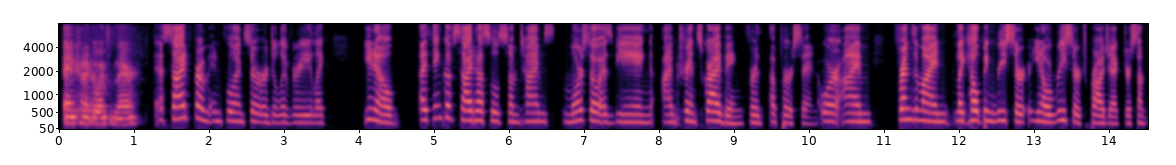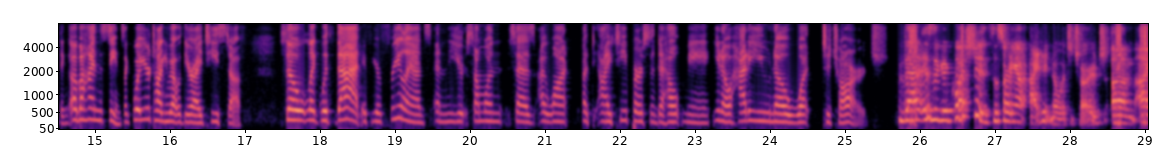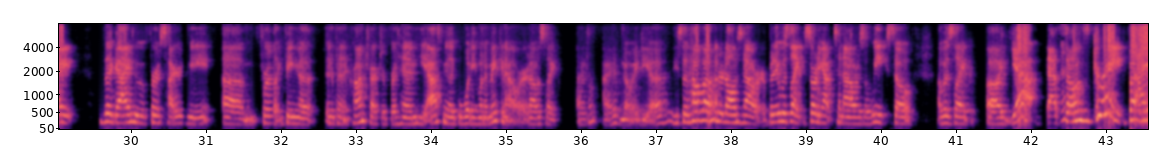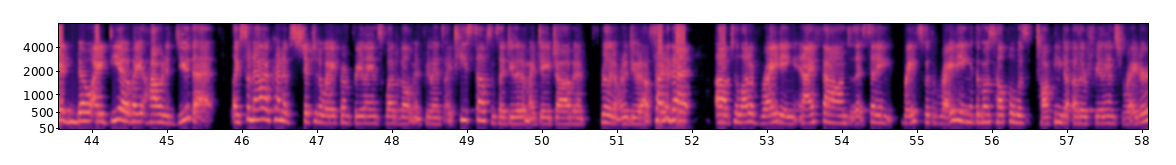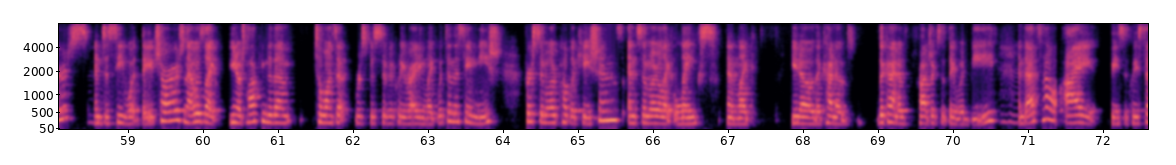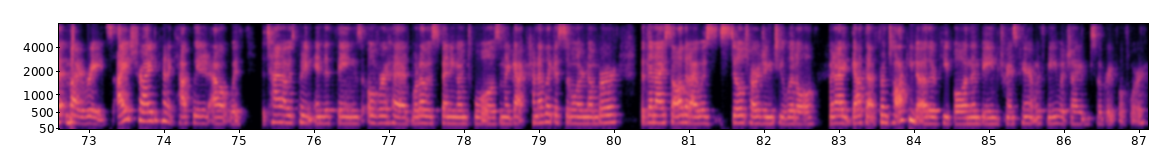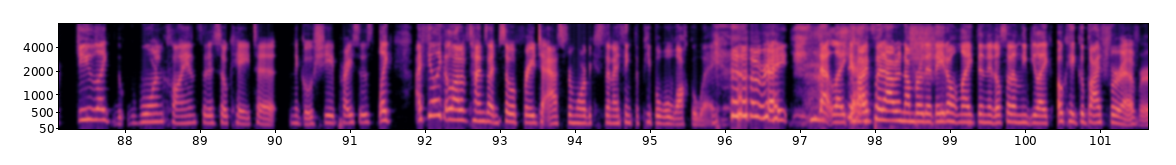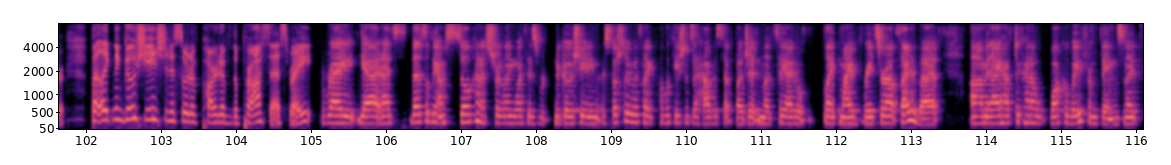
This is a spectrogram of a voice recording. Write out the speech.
and kind of going from there. Aside from influencer or delivery, like, you know, I think of side hustles sometimes more so as being I'm transcribing for a person or I'm friends of mine like helping research, you know, a research project or something, uh, behind the scenes, like what you're talking about with your IT stuff. So, like with that, if you're freelance and you someone says, "I want an IT person to help me," you know, how do you know what to charge? That is a good question. So starting out, I didn't know what to charge. Um, I the guy who first hired me um, for like being an independent contractor for him, he asked me like, "What do you want to make an hour?" And I was like, "I don't, I have no idea." He said, "How about hundred dollars an hour?" But it was like starting out ten hours a week, so I was like, uh, "Yeah, that sounds great," but I had no idea of like, how to do that. Like so now I've kind of shifted away from freelance web development, freelance IT stuff since I do that at my day job, and I really don't want to do it outside of that uh, to a lot of writing. And I found that setting rates with writing, the most helpful was talking to other freelance writers and to see what they charge. And that was like, you know, talking to them to ones that were specifically writing like within the same niche for similar publications and similar like links and like you know, the kind of the kind of projects that they would be. Mm-hmm. And that's how I basically set my rates. I tried to kind of calculate it out with the time I was putting into things, overhead, what I was spending on tools, and I got kind of like a similar number. But then I saw that I was still charging too little. And I got that from talking to other people and then being transparent with me, which I'm so grateful for. Do you like warn clients that it's okay to negotiate prices? Like, I feel like a lot of times I'm so afraid to ask for more because then I think the people will walk away, right? That, like, if I put out a number that they don't like, then it'll suddenly be like, okay, goodbye forever. But like, negotiation is sort of part of the process, right? Right. Yeah. And that's that's something I'm still kind of struggling with is negotiating, especially with like publications that have a set budget. And let's say I don't like my rates are outside of that. Um, and I have to kind of walk away from things. And I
